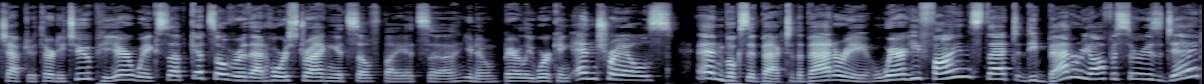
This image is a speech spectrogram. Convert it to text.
Chapter 32 Pierre wakes up, gets over that horse dragging itself by its, uh, you know, barely working entrails, and books it back to the battery, where he finds that the battery officer is dead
